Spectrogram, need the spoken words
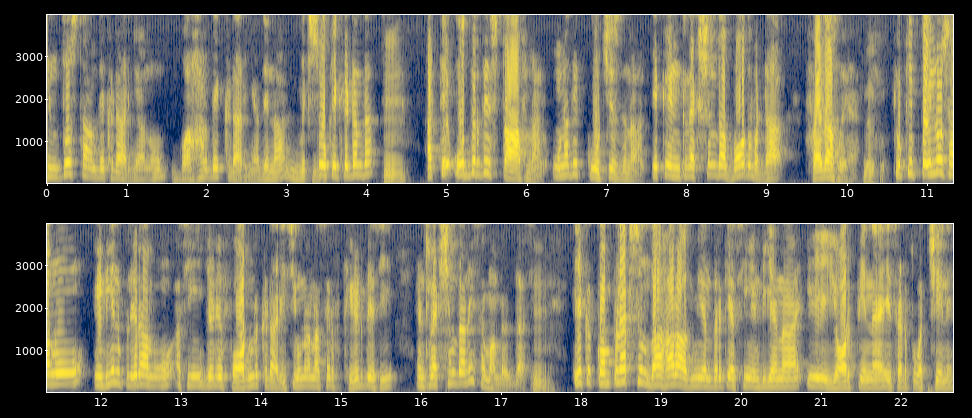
ਹਿੰਦੁਸਤਾਨ ਦੇ ਖਿਡਾਰੀਆਂ ਨੂੰ ਬਾਹਰ ਦੇ ਖਿਡਾਰੀਆਂ ਦੇ ਨਾਲ ਮਿਕਸ ਹੋ। ਕੇ ਖੇਡਣ ਦਾ ਅਤੇ ਉਧਰ ਦੇ ਸਟਾਫ ਨਾਲ ਉਹਨਾਂ ਦੇ ਕੋਚਸ ਦੇ ਨਾਲ ਇੱਕ ਇੰਟਰੈਕਸ਼ਨ ਦਾ ਬਹੁਤ ਵੱਡਾ ਫਾਇਦਾ ਹੋਇਆ ਕਿਉਂਕਿ ਪਹਿਲਾਂ ਸਾਨੂੰ ਇੰਡੀਅਨ ਪਲੇਅਰਾਂ ਨੂੰ ਅਸੀਂ ਜਿਹੜੇ ਫੋਰਨਰ ਖਿਡਾਰੀ ਸੀ ਉਹਨਾਂ ਨਾਲ ਸਿਰਫ ਖੇਡਦੇ ਸੀ ਇੰਟਰੈਕਸ਼ਨ ਦਾ ਨਹੀਂ ਸਮਾਂ ਮਿਲਦਾ ਸੀ। ਇੱਕ ਕੰਪਲੈਕਸ ਹੁੰਦਾ ਹਰ ਆਦਮੀ ਅੰਦਰ ਕਿ ਅਸੀਂ ਇੰਡੀਅਨ ਆ ਇਹ ਯੂਰਪੀਅਨ ਆ ਇਹ ਸਾਡੇ ਤੋਂ ਅੱਛੇ ਨੇ।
